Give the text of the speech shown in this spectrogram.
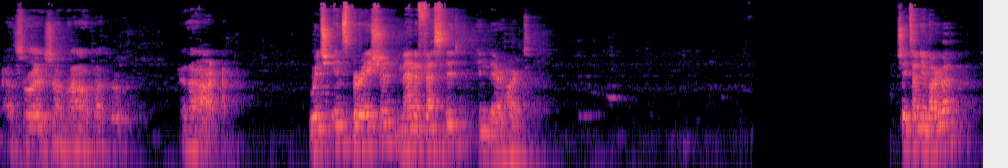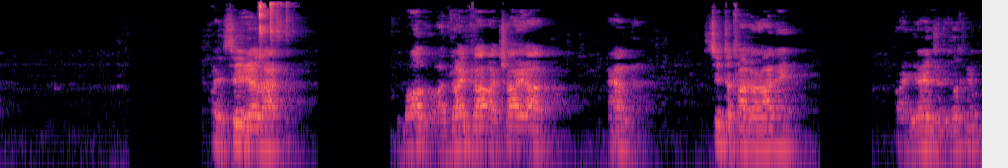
manifested in their heart. which inspiration manifested in their heart. Chaitanya Bhagavat, We see here that both Advaita Acharya and Sita Thakurani were engaged in cooking,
